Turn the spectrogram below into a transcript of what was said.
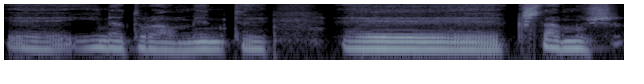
e, naturalmente, que estamos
